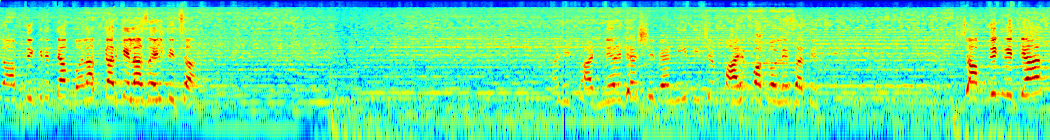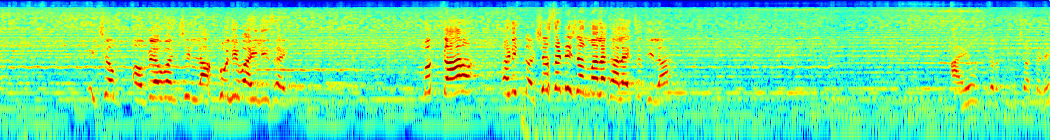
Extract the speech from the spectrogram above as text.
शाब्दिकरित्या बलात्कार केला जाईल तिचा. आणि काढणेरड्या शिव्यांनी तिचे पाय पाकवले जातील. शाब्दिकरित्या तिच्या अवयवांची लाखोली वाहिली जाईल. मग का आणि कशासाठी जन्माला घालायचं तिला? आहे उत्तर तुमच्याकडे?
